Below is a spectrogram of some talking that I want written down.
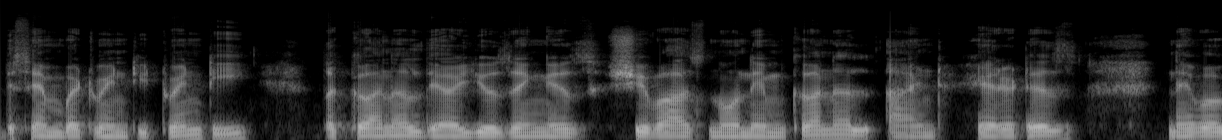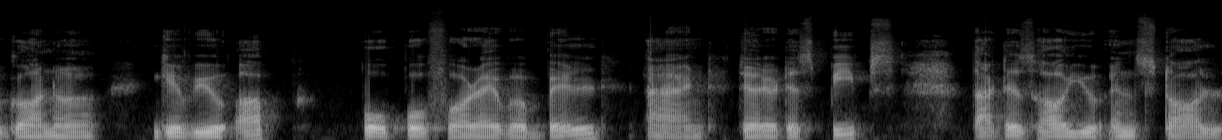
december 2020 the kernel they are using is shiva's no name kernel. And here it is. Never gonna give you up Popo Forever build and there it is peeps. That is how you install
